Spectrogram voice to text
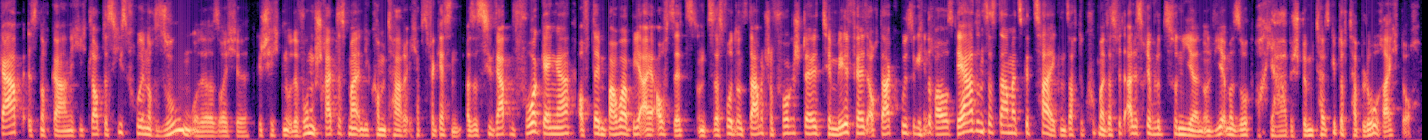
gab es noch gar nicht. Ich glaube, das hieß früher noch Zoom oder solche Geschichten. Oder Wum, schreibt es mal in die Kommentare. Ich habe es vergessen. Also es gab einen Vorgänger, auf dem Power BI aufsetzt. Und das wurde uns damit schon vorgestellt. Tim Mehlfeld, auch da Grüße gehen raus. Der hat uns das damals gezeigt und sagte, guck mal, das wird alles revolutionieren. Und wir immer so, ach ja, bestimmt, es gibt doch Tableau, reicht doch.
